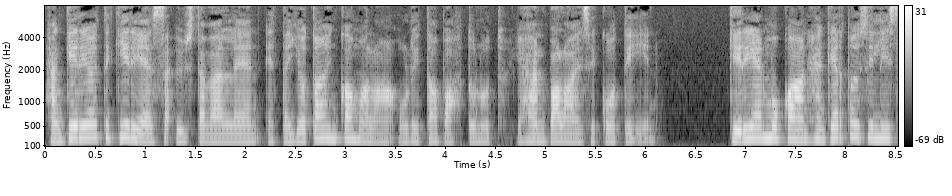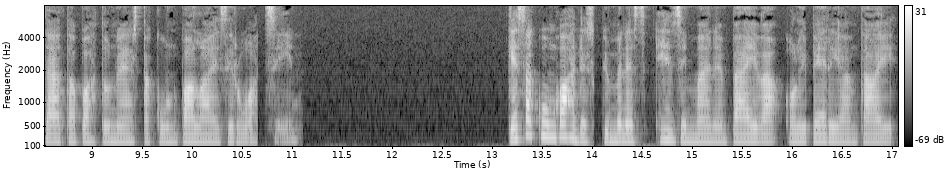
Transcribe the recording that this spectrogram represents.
Hän kirjoitti kirjeessä ystävälleen, että jotain kamalaa oli tapahtunut ja hän palaisi kotiin. Kirjeen mukaan hän kertoisi lisää tapahtuneesta, kun palaisi Ruotsiin. Kesäkuun 21. päivä oli perjantai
